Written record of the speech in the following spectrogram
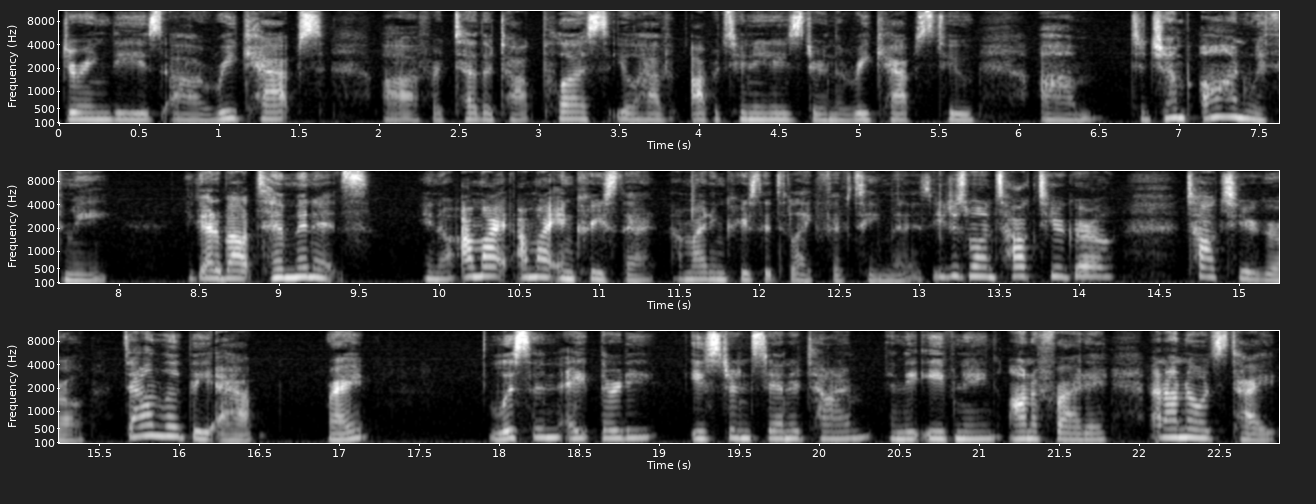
during these uh, recaps uh, for Tether Talk Plus. You'll have opportunities during the recaps to um, to jump on with me. You got about ten minutes. You know, I might I might increase that. I might increase it to like 15 minutes. You just want to talk to your girl? Talk to your girl. Download the app right? Listen 8:30 Eastern Standard Time in the evening on a Friday, and I know it's tight,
